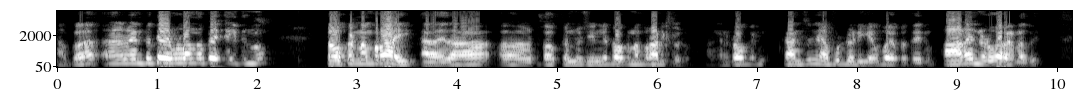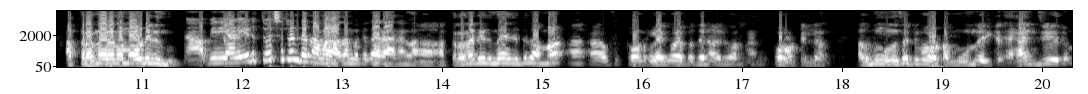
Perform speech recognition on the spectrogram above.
അപ്പൊ രണ്ട് ടേബിൾ വന്നപ്പോ ഇരുന്നു. ടോക്കൺ നമ്പർ ആയി. അതായത് ആ ടോക്കൺ മെഷീനിൽ ടോക്കൺ നമ്പർ അടിക്കുമല്ലോ. അങ്ങനെ ടോക്കൺ കാണിച്ച് ഞാൻ ഫുഡ് അടിക്കാൻ പോയപ്പോഴത്തേനും ആണ് എന്നോട് പറയണത്. അത്ര നേരം നമ്മ അവിടെ ഇരുന്നു. ബിരിയാണി എടുത്തു വെച്ചിട്ടുണ്ട് നമ്മൾ. നമുക്ക് തരാനുള്ള. അത്ര നേരം ഇരുന്ന് കഴിഞ്ഞിട്ട് നമ്മ ഫുഡ് കൗണ്ടറിലേക്ക് പോയപ്പോഴത്തേനും അവർ പറഞ്ഞാണ് പൊറോട്ട ഇല്ലാന്ന്. അത് മൂന്ന് സെറ്റ് പൊറോട്ട മൂന്ന് പേരിക്കും ഞങ്ങൾ അഞ്ചു പേരും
